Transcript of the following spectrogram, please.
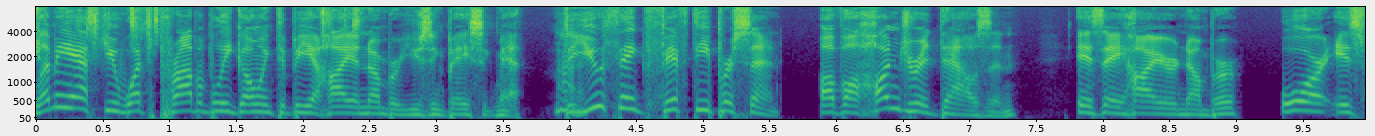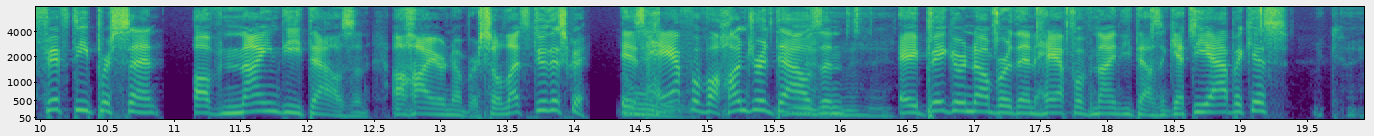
let me ask you what's probably going to be a higher number using basic math. Do hmm. you think 50% of 100,000 is a higher number, or is 50% of 90,000 a higher number? So let's do this quick. Is Ooh. half of 100,000 mm-hmm. a bigger number than half of 90,000? Get the abacus. Okay.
